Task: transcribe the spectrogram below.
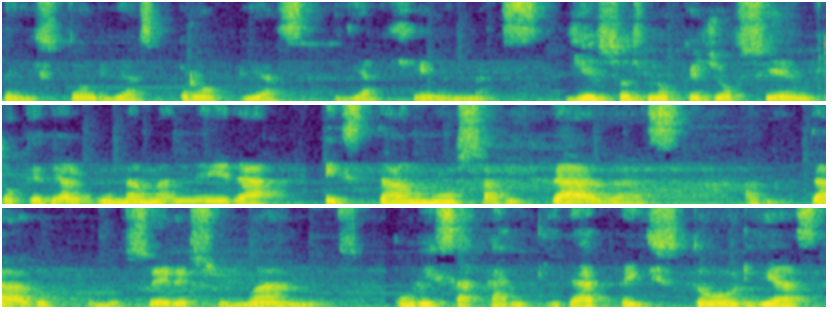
de historias propias y ajenas. Y eso es lo que yo siento, que de alguna manera estamos habitadas habitados como seres humanos por esa cantidad de historias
